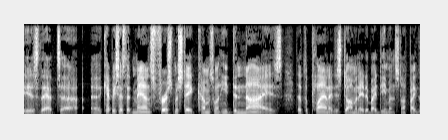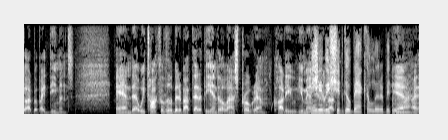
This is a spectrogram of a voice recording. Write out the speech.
is that uh, uh, Keppe says that man's first mistake comes when he denies that the planet is dominated by demons, not by God, but by demons. And uh, we talked a little bit about that at the end of the last program. Claudia, you, you mentioned Maybe we about should go back a little bit more. yeah,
